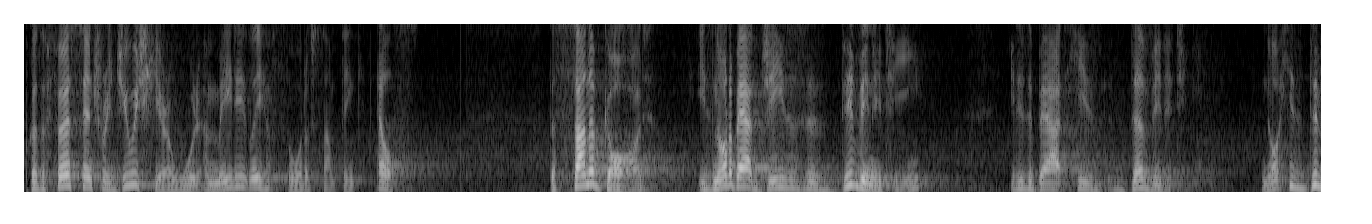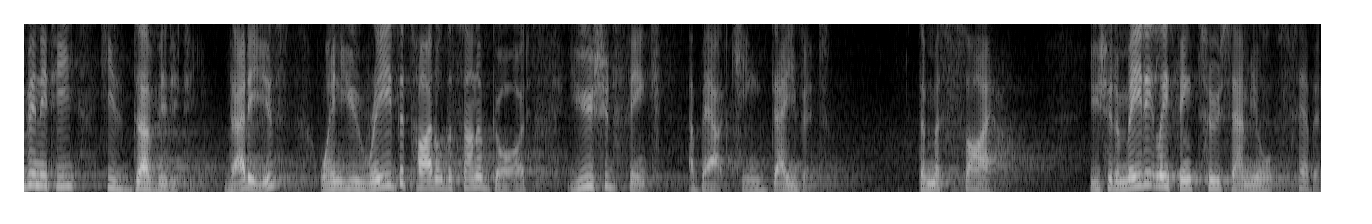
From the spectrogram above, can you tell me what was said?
Because a first century Jewish hearer would immediately have thought of something else. The Son of God is not about Jesus' divinity, it is about his divinity. Not his divinity, his divinity. That is, when you read the title, The Son of God, you should think about King David, the Messiah. You should immediately think 2 Samuel 7.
